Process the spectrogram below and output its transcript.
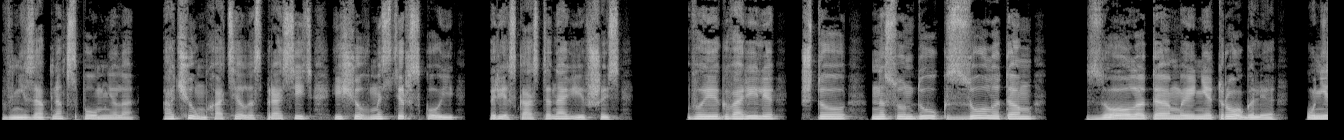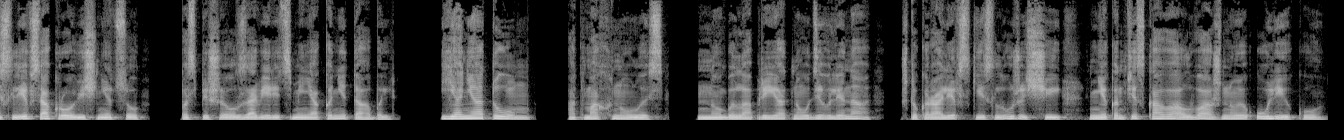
внезапно вспомнила, о чем хотела спросить еще в мастерской, резко остановившись, вы говорили, что на сундук с золотом золото мы не трогали, унесли в сокровищницу, поспешил заверить меня конетабль. Я не о том, отмахнулась, но была приятно удивлена, что королевский служащий не конфисковал важную улику.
